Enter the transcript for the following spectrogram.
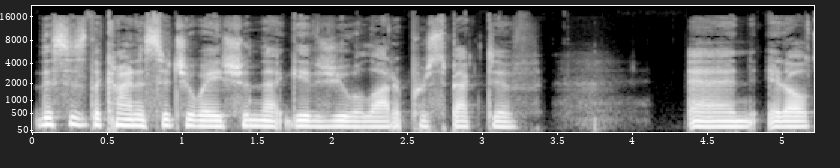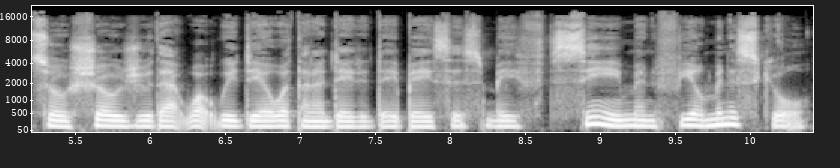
this is the kind of situation that gives you a lot of perspective. And it also shows you that what we deal with on a day to day basis may seem and feel minuscule,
